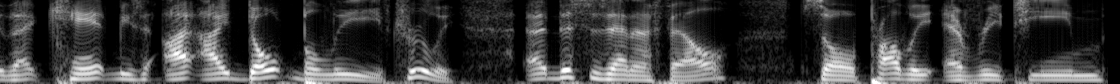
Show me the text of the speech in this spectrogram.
that can't be. I, I don't believe truly. Uh, this is NFL, so probably every team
